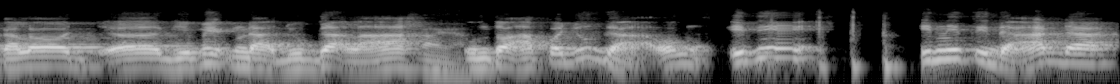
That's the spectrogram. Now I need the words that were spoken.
kalau e, gimmick enggak juga lah. Ah, ya. Untuk apa juga? Oh, ini ini tidak ada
